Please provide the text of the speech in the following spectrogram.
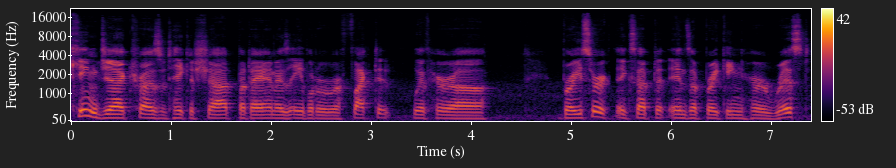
King Jack tries to take a shot, but Anne is able to reflect it with her uh, bracer, except it ends up breaking her wrist.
